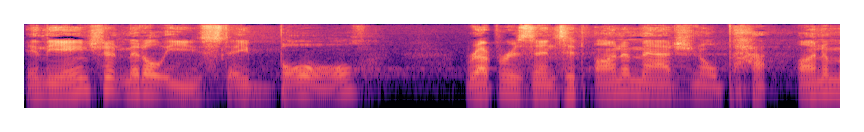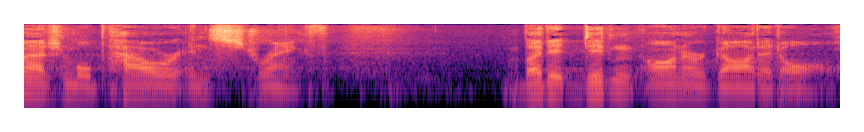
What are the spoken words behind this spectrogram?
In the ancient Middle East, a bull represented unimaginable, unimaginable power and strength, but it didn't honor God at all.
